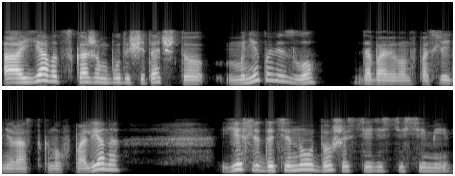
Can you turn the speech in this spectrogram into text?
А я вот, скажем, буду считать, что мне повезло, — добавил он в последний раз, ткнув полено, — если дотяну до 67.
